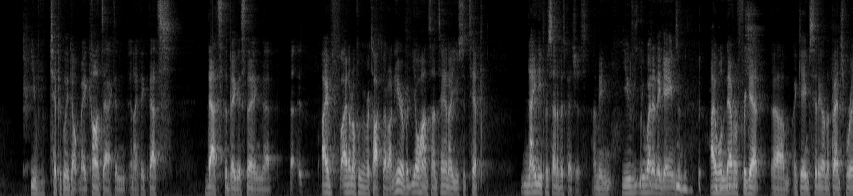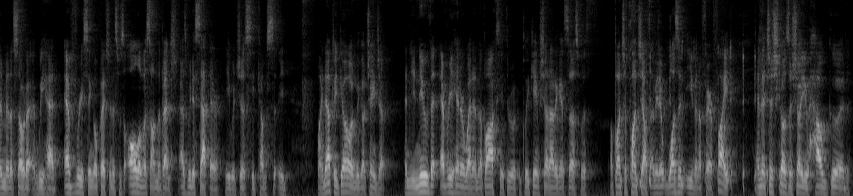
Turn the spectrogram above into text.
you typically don't make contact. And, and I think that's that's the biggest thing that uh, I've I don't know if we've ever talked about on here, but Johan Santana used to tip ninety percent of his pitches. I mean, you you went into games, and I will never forget um, a game sitting on the bench. We're in Minnesota, and we had every single pitch, and this was all of us on the bench as we just sat there. He would just he'd come he'd wind up, he'd go, and we go change up, and you knew that every hitter went into the box. And he threw a complete game shutout against us with a bunch of punch outs. I mean, it wasn't even a fair fight, and it just goes to show you how good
